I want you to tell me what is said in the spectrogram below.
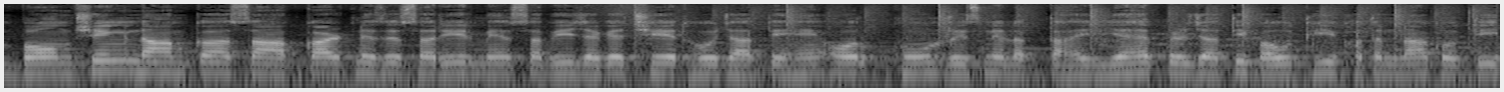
बॉम्शिंग नाम का सांप काटने से शरीर में सभी जगह छेद हो जाते हैं और खून रिसने लगता है। यह प्रजाति बहुत ही खतरनाक होती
